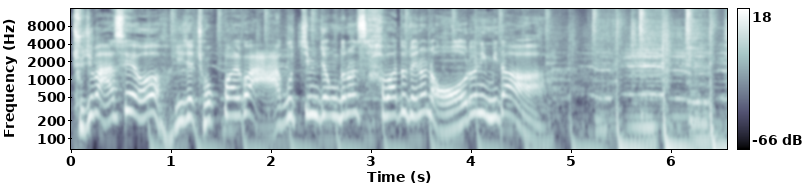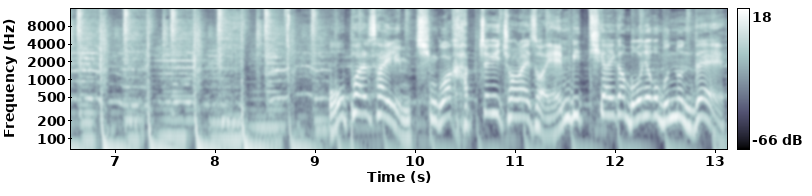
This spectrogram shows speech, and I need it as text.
주지 마세요. 이제 족발과 아구찜 정도는 사와도 되는 어른입니다 5841님, 친구가 갑자기 전화해서 MBTI가 뭐냐고 묻는데,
